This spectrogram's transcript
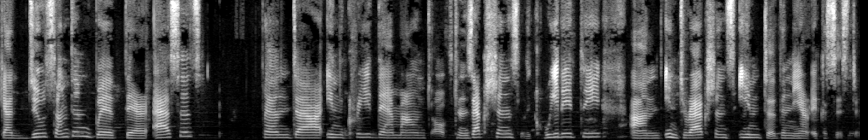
can do something with their assets and uh, increase the amount of transactions, liquidity, and interactions into the near ecosystem.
